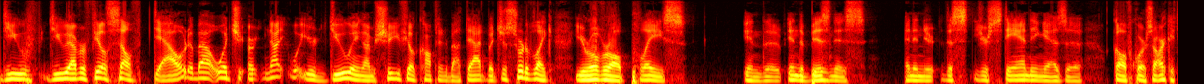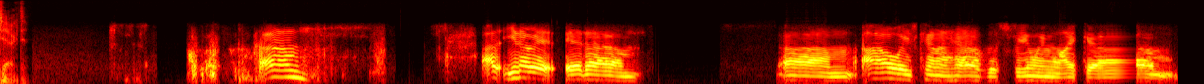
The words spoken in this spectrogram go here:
Do you do you ever feel self doubt about what you or not what you're doing? I'm sure you feel confident about that, but just sort of like your overall place in the in the business and in your this your standing as a golf course architect. Um, I, you know it it um um I always kind of have this feeling like um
